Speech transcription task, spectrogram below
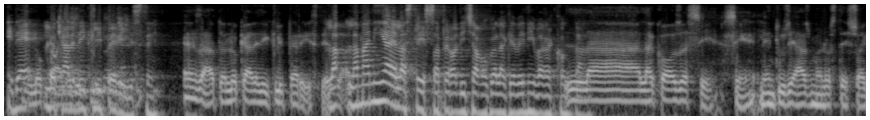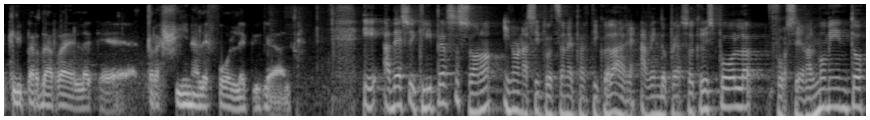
Ed è il locale, locale dei clipperisti. clipperisti. Esatto, il locale di clipperisti. La, esatto. la, mania è la stessa, però diciamo quella che veniva raccontata. La, la, cosa sì, sì, l'entusiasmo è lo stesso, è Clipper Darrell che trascina le folle più che altro. E adesso i Clippers sono in una situazione particolare, avendo perso Chris Paul, forse era il momento,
